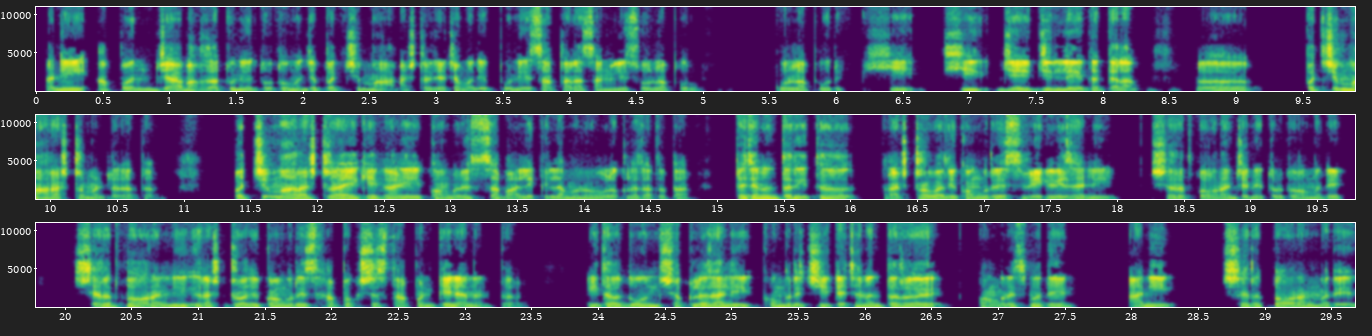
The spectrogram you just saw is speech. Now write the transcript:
आणि आपण ज्या भागातून येतो तो म्हणजे पश्चिम महाराष्ट्र ज्याच्यामध्ये पुणे, सातारा, सांगली, सोलापूर, कोल्हापूर ही ही जे जिल्हे येतात त्याला पश्चिम महाराष्ट्र म्हटलं जातं. पश्चिम महाराष्ट्र हा एकेकाळी काँग्रेसचा बालेकिल्ला म्हणून ओळखला जात होता. त्याच्यानंतर इथं राष्ट्रवादी काँग्रेस वेगळी झाली शरद पवारांच्या नेतृत्वामध्ये. शरद पवारांनी राष्ट्रवादी काँग्रेस हा पक्ष स्थापन केल्यानंतर इथं दोन शकलं झाली काँग्रेसची. त्याच्यानंतर काँग्रेसमध्ये आणि शरद पवारांमध्ये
